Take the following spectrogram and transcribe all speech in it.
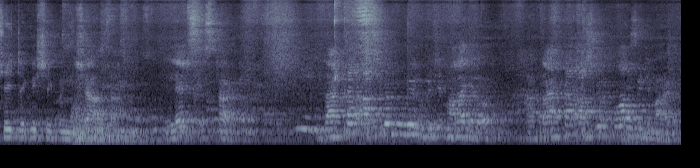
সেই টেকনিক শিখব ইনশাআল্লাহ। লেটস স্টার্ট ডাক্তার আসবার পূর্বে রুগীটি মারা গেল, আর ডাক্তার আসবার পর রুগীটি মারা গেল।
